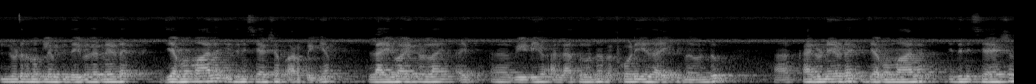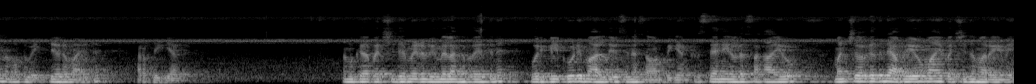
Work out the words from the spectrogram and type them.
ഇതിലൂടെ നമുക്ക് ലഭിച്ച ദൈവകരണയുടെ ജപമാല ഇതിന് ശേഷം അർപ്പിക്കാം. ലൈവായിട്ടുള്ള വീഡിയോ അല്ലാത്തതുകൊണ്ട് റെക്കോർഡ് ചെയ്ത് അയക്കുന്നതുകൊണ്ടും കരുണയുടെ ജപമാല ഇതിന് ശേഷം നമുക്ക് വ്യക്തിപരമായിട്ട് അർപ്പിക്കാം. നമുക്ക് പരിശുദ്ധമ്മയുടെ വിമല ഹൃദയത്തിന് ഒരിക്കൽ കൂടി മാലദ്വീപ്സിനെ സമർപ്പിക്കാം. ക്രിസ്ത്യാനികളുടെ സഹായവും മനുഷ്യവർഗത്തിന്റെ അഭയവുമായി പരിശുദ്ധം അറിയുമേ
